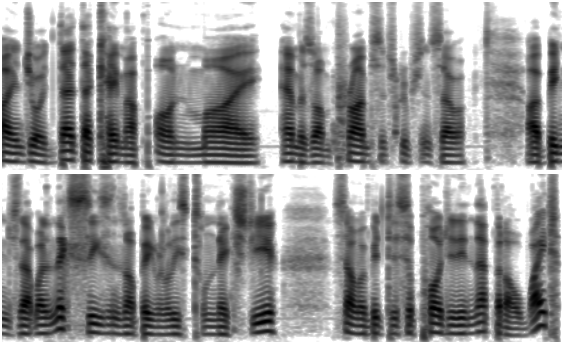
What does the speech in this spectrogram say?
I enjoyed that. That came up on my Amazon Prime subscription, so I binged that one. The next season's not being released till next year, so I'm a bit disappointed in that, but I'll wait.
